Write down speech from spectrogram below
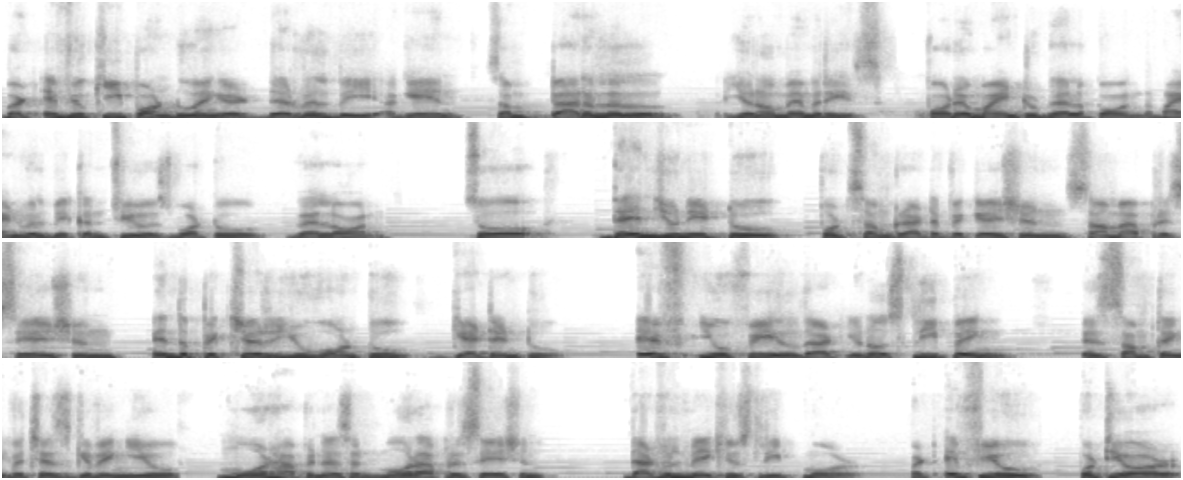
But if you keep on doing it, there will be again some parallel, you know, memories for your mind to dwell upon. The mind will be confused what to dwell on. So then you need to put some gratification, some appreciation in the picture you want to get into. If you feel that, you know, sleeping is something which is giving you more happiness and more appreciation, that will make you sleep more. But if you put your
